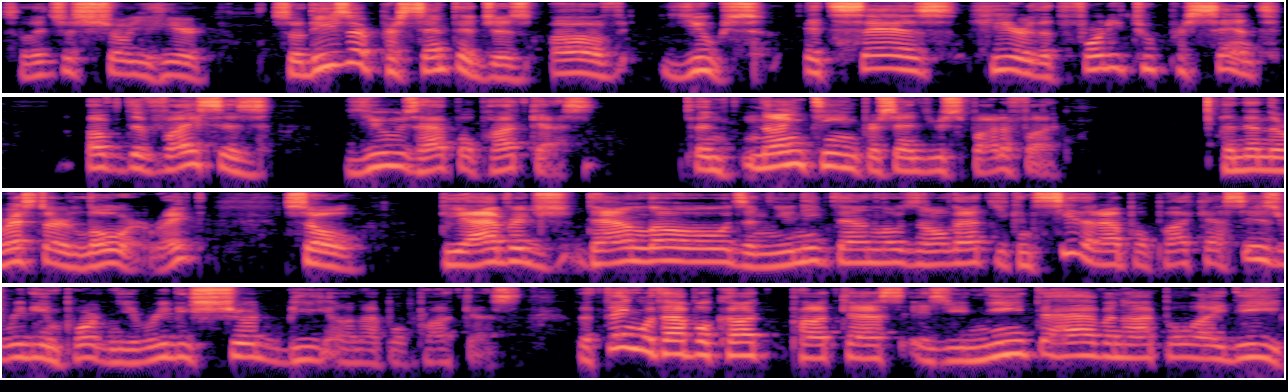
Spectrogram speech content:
So let's just show you here. So these are percentages of use. It says here that 42 percent of devices use Apple podcasts and 19 percent use Spotify. And then the rest are lower right? So the average downloads and unique downloads and all that you can see that Apple Podcasts is really important. You really should be on Apple Podcasts the thing with Apple Podcasts is you need to have an Apple ID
